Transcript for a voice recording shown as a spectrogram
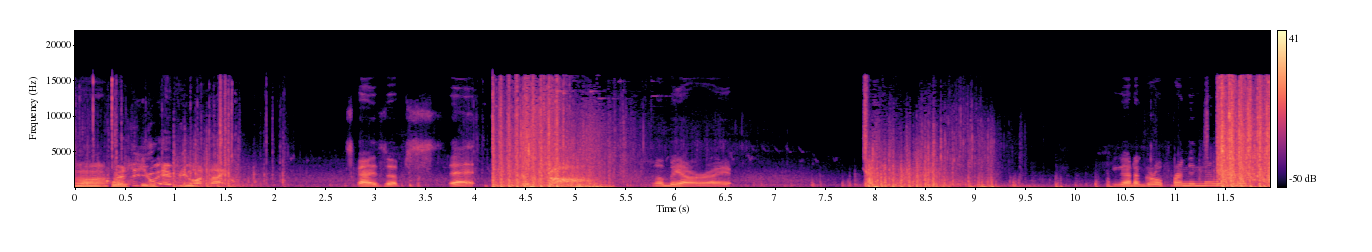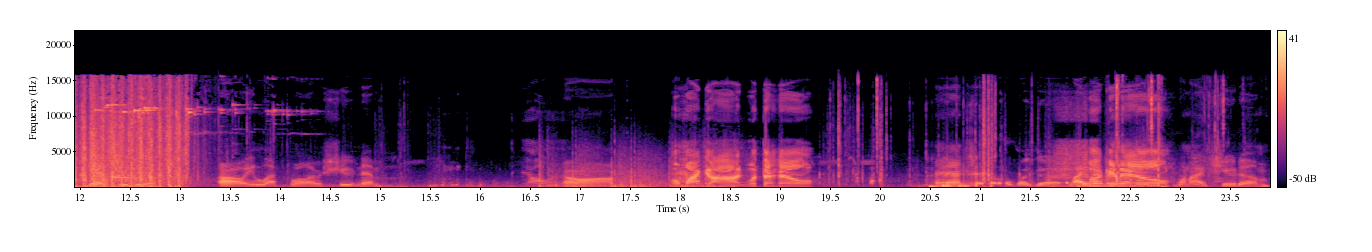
Aw, Friendly UAV online. this guy's upset. He'll be alright. You got a girlfriend in there with you? Yes, you do. Oh, he left while I was shooting him. Aw. Oh my god, what the hell? Man, oh my god. I Fucking never hell. when I shoot him.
